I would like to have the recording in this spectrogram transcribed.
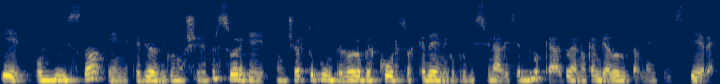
e ho visto e mi è capitato di conoscere persone che a un certo punto il loro percorso accademico professionale si è bloccato e hanno cambiato totalmente mestiere.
